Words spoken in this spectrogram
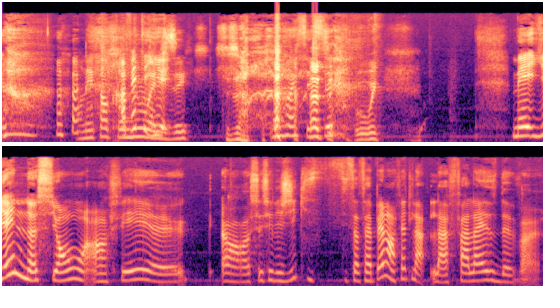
On est entre En fait, nous, a- Alizé. C'est ça. ouais, c'est ça. oui. Mais il y a une notion, en fait, euh, en sociologie, qui ça s'appelle en fait la, la falaise de verre.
